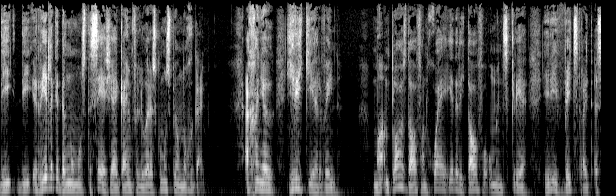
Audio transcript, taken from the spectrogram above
die die redelike ding om ons te sê as jy 'n game verloor is, kom ons speel nog 'n game. Ek gaan jou hierdie keer wen. Maar in plaas daarvan gooi hy eerder die tafel om en skree, hierdie wedstryd is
